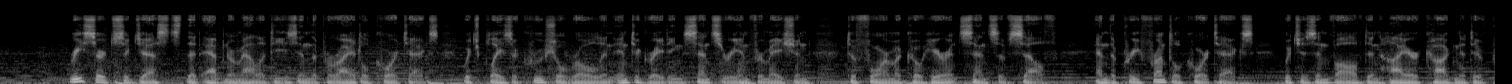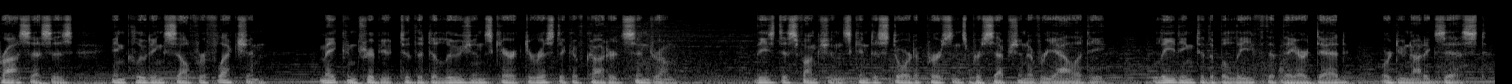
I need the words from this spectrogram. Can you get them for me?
Research suggests that abnormalities in the parietal cortex, which plays a crucial role in integrating sensory information to form a coherent sense of self, and the prefrontal cortex, which is involved in higher cognitive processes, including self-reflection, may contribute to the delusions characteristic of Cotard syndrome. These dysfunctions can distort a person's perception of reality, leading to the belief that they are dead or do not exist.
